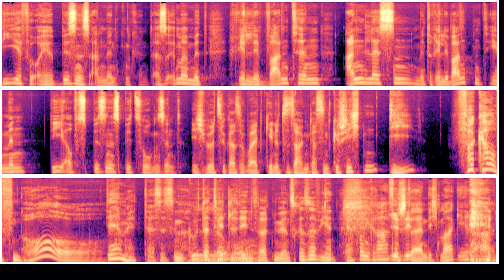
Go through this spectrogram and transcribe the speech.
die ihr für euer Business anwenden könnt. Also immer mit relevanten Anlässen, mit relevanten Themen, die aufs Business bezogen sind. Ich würde sogar so weit gehen und zu sagen, das sind Geschichten, die verkaufen. Oh. Damit, das ist ein guter Hallo. Titel, den sollten wir uns reservieren. Herr von Grafenstein, ich mag Ihre Art.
